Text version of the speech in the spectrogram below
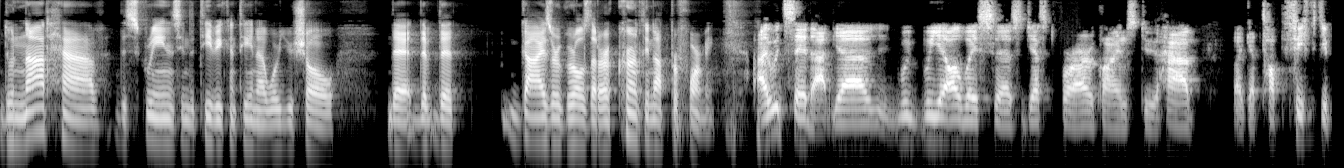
do not have the screens in the TV cantina where you show the, the, the guys or girls that are currently not performing. I would say that. Yeah, we, we always uh, suggest for our clients to have like a top 50%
